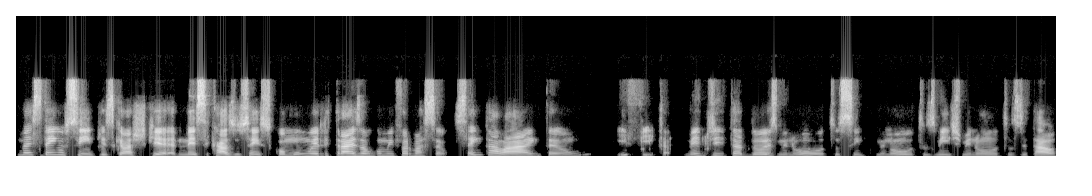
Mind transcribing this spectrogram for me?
mas tem o simples, que eu acho que nesse caso o senso comum ele traz alguma informação. Senta lá, então, e fica. Medita dois minutos, cinco minutos, vinte minutos e tal.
